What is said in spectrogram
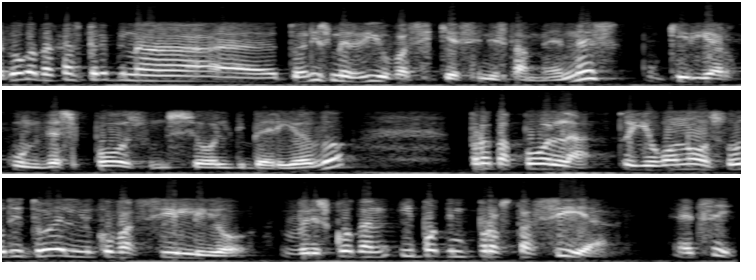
εδώ καταρχάς πρέπει να ε, τονίσουμε δύο βασικές συνισταμένες που κυριαρχούν, δεσπόζουν σε όλη την περίοδο. Πρώτα απ' όλα το γεγονός ότι το ελληνικό βασίλειο βρισκόταν υπό την προστασία έτσι,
